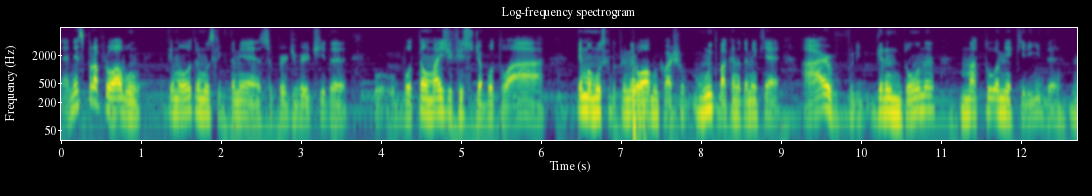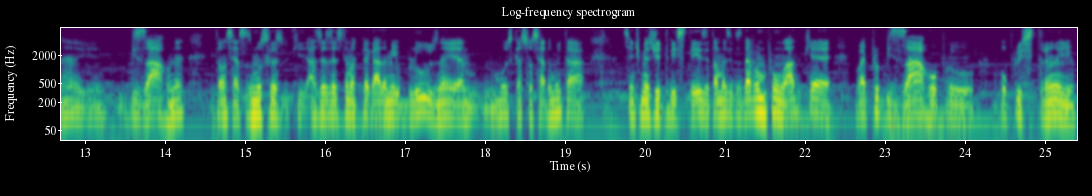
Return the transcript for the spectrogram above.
é, nesse próprio álbum. Tem uma outra música que também é super divertida, o, o botão mais difícil de abotoar. Tem uma música do primeiro álbum que eu acho muito bacana também, que é A Árvore Grandona Matou a Minha Querida, né? E bizarro, né? Então, assim, essas músicas que às vezes eles têm uma pegada meio blues, né? E a música é associada muito a sentimentos de tristeza e tal, mas eles levam para um lado que é vai pro bizarro ou pro, ou pro estranho.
